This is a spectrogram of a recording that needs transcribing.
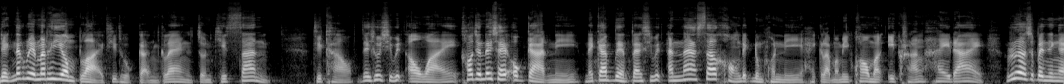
เด็กนักเรียนมัธยมปลายที่ถูกกลันแกล้งจนคิดสั้น ที่เขาได้ช่วยชีวิตเอาไว้ เขาจึงได้ใช้โอกาสนี้ ในการเปลี่ยนแปลงชีวิตอันน่าเศร้าของเด็กหนุ่มคนนี้ ให้กลับมามีความหวังอีกครั้งให้ได้ เรื่องจะเป็นยังไง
